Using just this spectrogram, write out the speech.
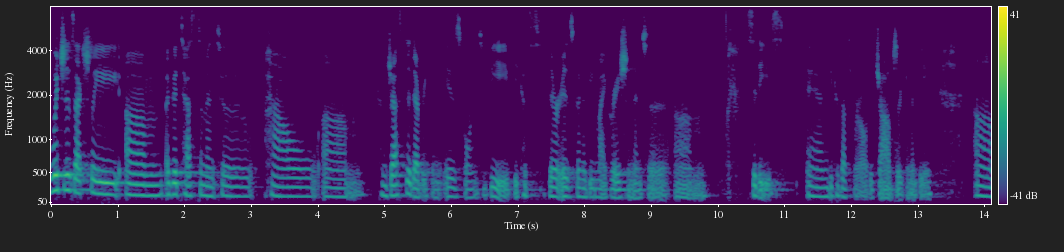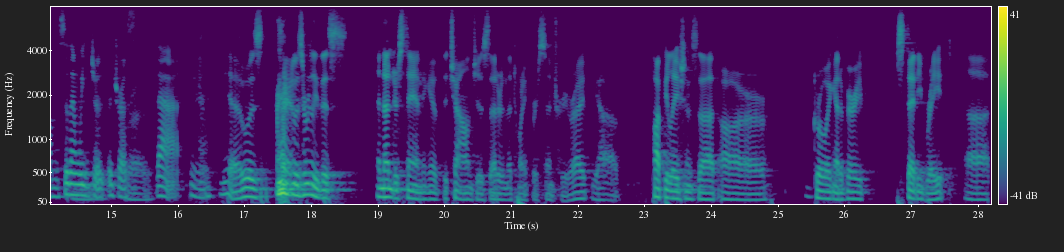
which is actually um, a good testament to how um, congested everything is going to be because there is going to be migration into um, cities and because that's where all the jobs are going to be. Um, so then we ju- addressed Right. that, you know. Yeah, it was it was really this an understanding of the challenges that are in the 21st century, right? You have populations that are growing at a very steady rate uh,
